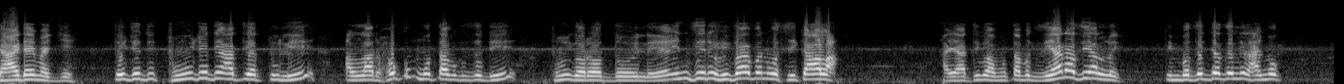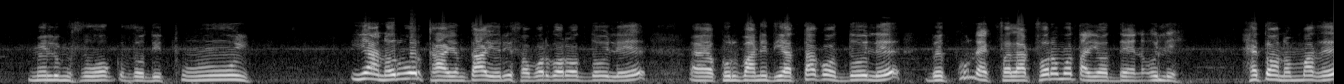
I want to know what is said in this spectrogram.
ডাই ডাই মারছে। তো যদি তুই যদি আতিয়া তুলি, আল্লাহর হুকুম মোতাবেক যদি তুই ঘরত দইলে ইনফির হিফাবান ও শিকালা আয়াতিবা মোতাবেক জিয়ান আজিয়ান লই। তিন বছর যাতে হাইমক মেলুং চোক যদি থুই ইয়ানোর ওর খায়ম তাইরি সবর ঘরত দইলে কুরবানি দিয়ার তাকত দইলে বেকুন এক প্ল্যাটফর্মত আইয়ত দেন ওইলে হেতন মাঝে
